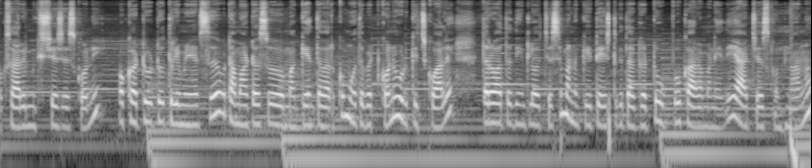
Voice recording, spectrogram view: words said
ఒకసారి మిక్స్ చేసేసుకొని ఒక two to three minutes tomatoes మగ్గేంత వరకు మూత పెట్టుకొని ఉడికించుకోవాలి. తర్వాత దీంట్లో వచ్చేసి మనకి టేస్ట్కి తగ్గట్టు ఉప్పు కారం అనేది యాడ్ చేసుకుంటున్నాను.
